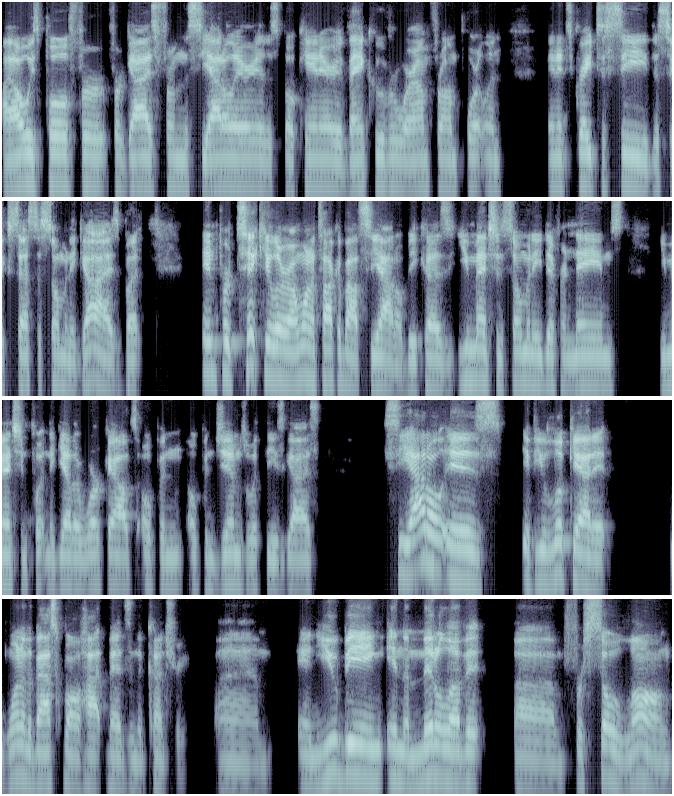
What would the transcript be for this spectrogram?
I always pull for for guys from the Seattle area, the Spokane area, Vancouver, where I'm from, Portland and it's great to see the success of so many guys. But in particular, I want to talk about Seattle because you mentioned so many different names. You mentioned putting together workouts, open open gyms with these guys. Seattle is, if you look at it, one of the basketball hotbeds in the country. Um, and you being in the middle of it um, for so long,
